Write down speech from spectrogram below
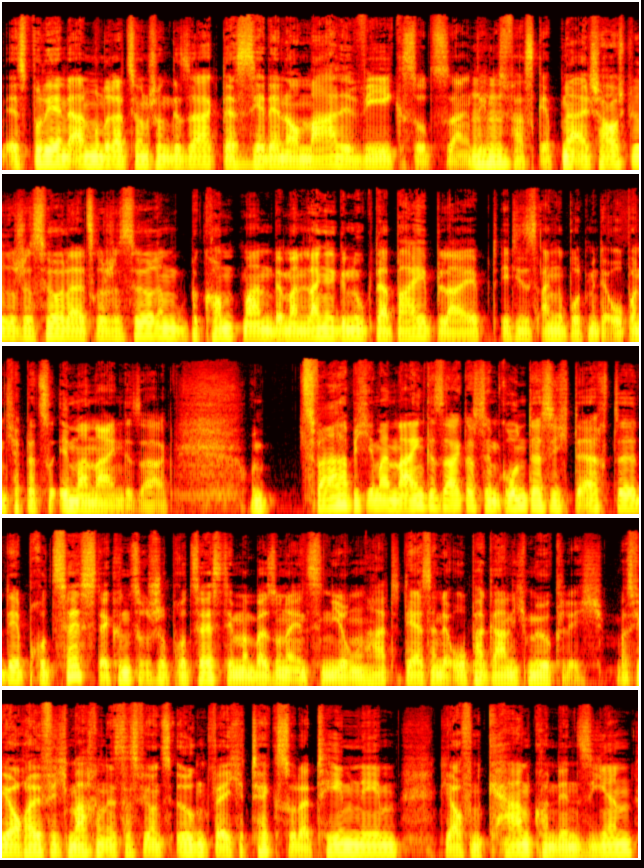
es wurde ja in der Anmoderation schon gesagt, das ist ja der normale Weg sozusagen, den mhm. es fast gibt. Ne? Als Schauspielregisseur oder als Regisseurin bekommt man, wenn man lange genug dabei bleibt, dieses Angebot mit der Oper. Und ich habe dazu immer Nein gesagt. Und zwar habe ich immer Nein gesagt aus dem Grund, dass ich dachte, der Prozess, der künstlerische Prozess, den man bei so einer Inszenierung hat, der ist an der Oper gar nicht möglich. Was wir auch häufig machen, ist, dass wir uns irgendwelche Texte oder Themen nehmen, die auf einen Kern kondensieren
